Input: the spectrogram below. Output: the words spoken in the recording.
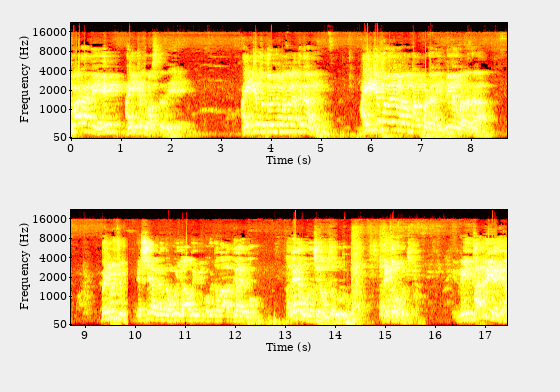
ద్వారానే ఐక్యత వస్తుంది. ఐక్యతతోనే మనం ఎదగాలి ఐక్యతలోనే మనం బలపడాలి. ప్రియమైన వాళ్ళరా బైబిల్ చెప్పు. యెషయా గ్రంథము యాభై ఒకటవ అధ్యాయము పన్నెండవ వచ్చిన చదువుకుంటాం పన్నెండవ వచ్చిన మీ తండ్రి అయిన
